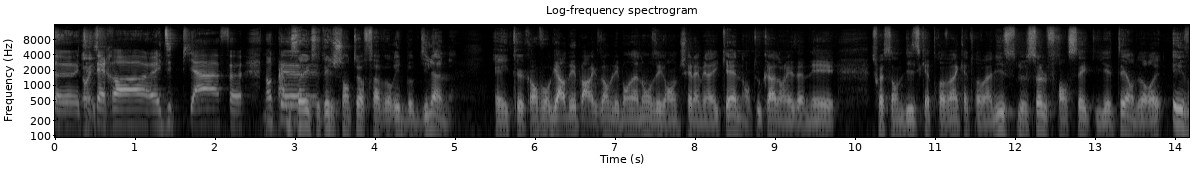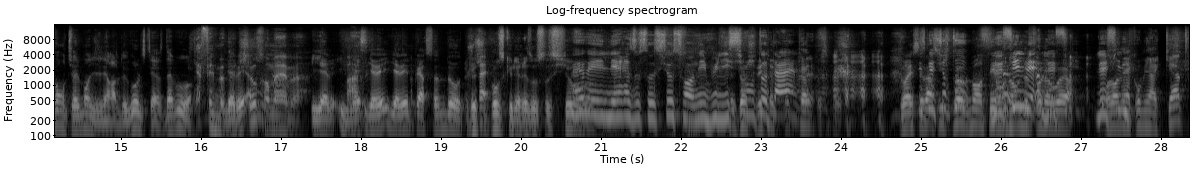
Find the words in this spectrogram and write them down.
euh, etc. Edith Piaf. euh, donc, Ah, Vous euh, savez que c'était le chanteur favori de Bob Dylan. Et que quand vous regardez, par exemple, les bandes annonces des grandes chaînes américaines, en tout cas dans les années 70, 80, 90. Le seul Français qui y était, en dehors éventuellement du général de Gaulle, c'était Aznavour. Il a fait le Il y avait- Muppet Show quand même. Il y avait, il y avait- personne d'autre. Je Bah- suppose que les réseaux sociaux. Ouais, oui, les réseaux sociaux sont en ébullition Attends, je vais totale. peut-être- parce que- Je voudrais Parce savoir que si je peux surtout, augmenter le nombre film de est- le followers. le On en est film- à combien? À 4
